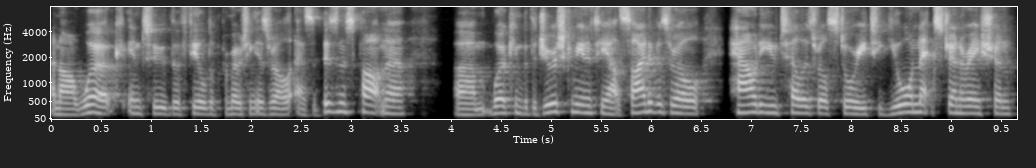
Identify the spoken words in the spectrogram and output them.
and our work into the field of promoting Israel as a business partner, um, working with the Jewish community outside of Israel. How do you tell Israel's story to your next generation?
